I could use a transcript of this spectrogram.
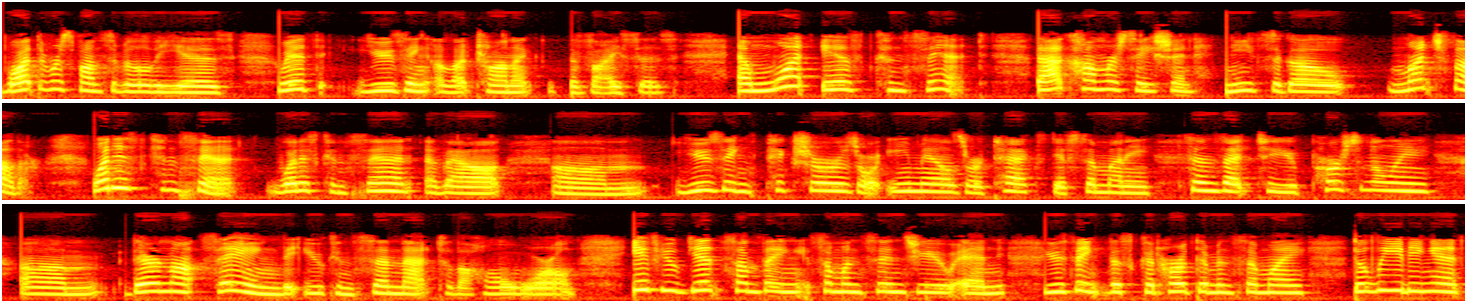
what the responsibility is with using electronic devices, and what is consent. That conversation needs to go much further. What is consent? What is consent about using pictures or emails or text? If somebody sends that to you personally, um, they're not saying that you can send that to the whole world. If you get something someone sends you and you think this could hurt them in some way, deleting it,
